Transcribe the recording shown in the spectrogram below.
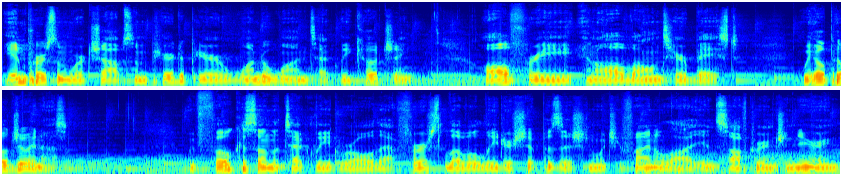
in person workshops and peer to peer, one to one tech lead coaching, all free and all volunteer based. We hope you'll join us. We focus on the tech lead role, that first level leadership position, which you find a lot in software engineering,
